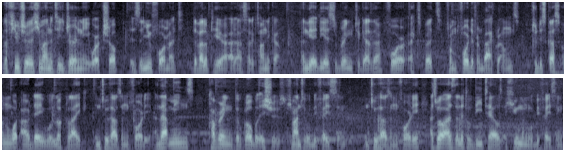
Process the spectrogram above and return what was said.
The Future Humanity Journey workshop is a new format developed here at Ars Electronica. And the idea is to bring together four experts from four different backgrounds to discuss on what our day will look like in 2040. And that means covering the global issues humanity will be facing in 2040, as well as the little details a human will be facing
